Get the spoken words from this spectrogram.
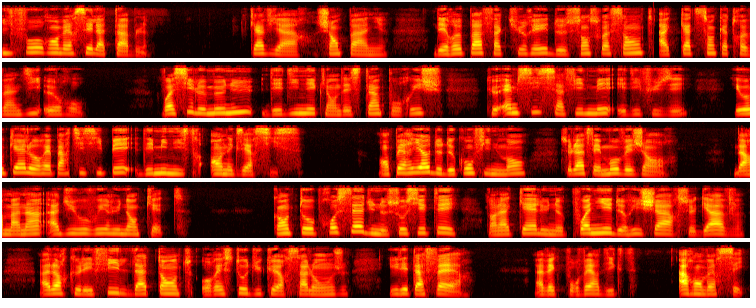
Il faut renverser la table. Caviar, champagne, des repas facturés de 160 à 490 euros. Voici le menu des dîners clandestins pour riches que M6 a filmé et diffusé et auxquels auraient participé des ministres en exercice. En période de confinement, cela fait mauvais genre. Darmanin a dû ouvrir une enquête. Quant au procès d'une société dans laquelle une poignée de richards se gavent alors que les files d'attente au resto du cœur s'allongent, il est à faire, avec pour verdict à renverser.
